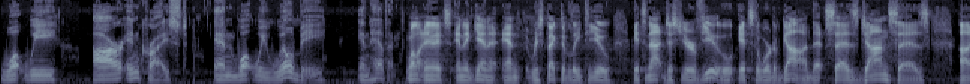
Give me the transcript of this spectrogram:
what we are in Christ and what we will be in heaven. Well, and it's and again, and respectively to you, it's not just your view; it's the Word of God that says. John says uh,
